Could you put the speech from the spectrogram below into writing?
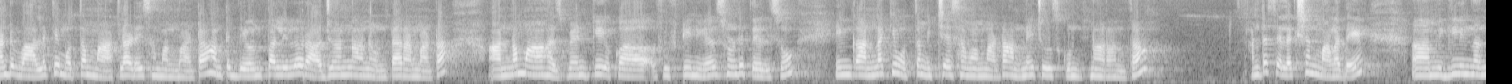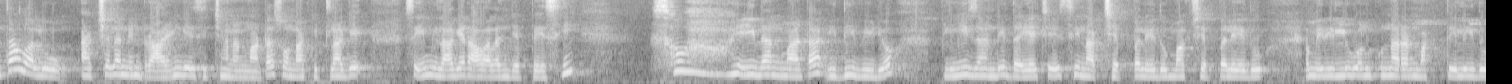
అంటే వాళ్ళకే మొత్తం మాట్లాడేసామన్నమాట అంటే దేవునిపల్లిలో రాజు అన్న అని ఉంటారనమాట అన్న మా హస్బెండ్కి ఒక ఫిఫ్టీన్ ఇయర్స్ నుండి తెలుసు. ఇంకా అన్నకి మొత్తం ఇచ్చేసామన్నమాట అన్నే చూసుకుంటున్నారంతా. అంటే సెలెక్షన్ మనదే. మిగిలిందంతా వాళ్ళు యాక్చువల్గా నేను డ్రాయింగ్ వేసి ఇచ్చానమాట సో నాకు ఇట్లాగే సేమ్ ఇలాగే రావాలని చెప్పేసి. సో ఇదనమాట ఇది వీడియో. ప్లీజ్ అండి దయచేసి నాకు చెప్పలేదు మాకు చెప్పలేదు. మీరు ఇల్లు కొనుక్కున్నారని మాకు తెలీదు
